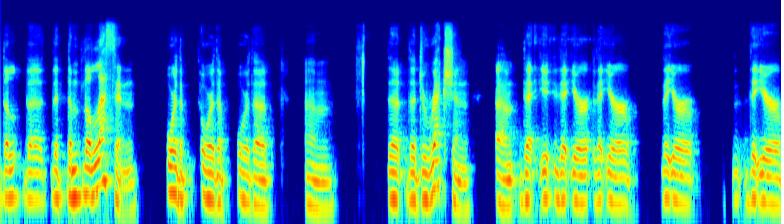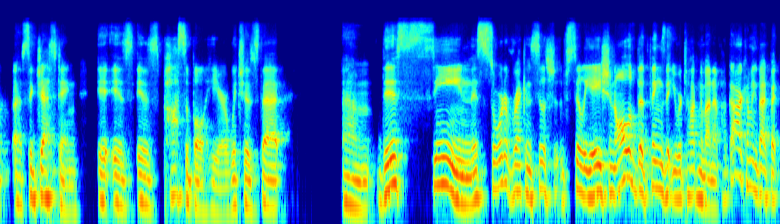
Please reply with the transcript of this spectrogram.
the, the, the, the, the lesson or the, or the, or the, um, the, the direction um, that you, that you're, that you're, that you're, that you're uh, suggesting is is possible here, which is that um, this scene, this sort of reconciliation, all of the things that you were talking about of Hagar coming back, but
